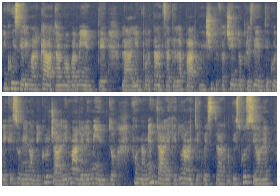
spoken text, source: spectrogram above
in cui si è rimarcata nuovamente l'importanza della partnership facendo presente quelli che sono i nodi cruciali ma l'elemento fondamentale che durante questa discussione discussione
